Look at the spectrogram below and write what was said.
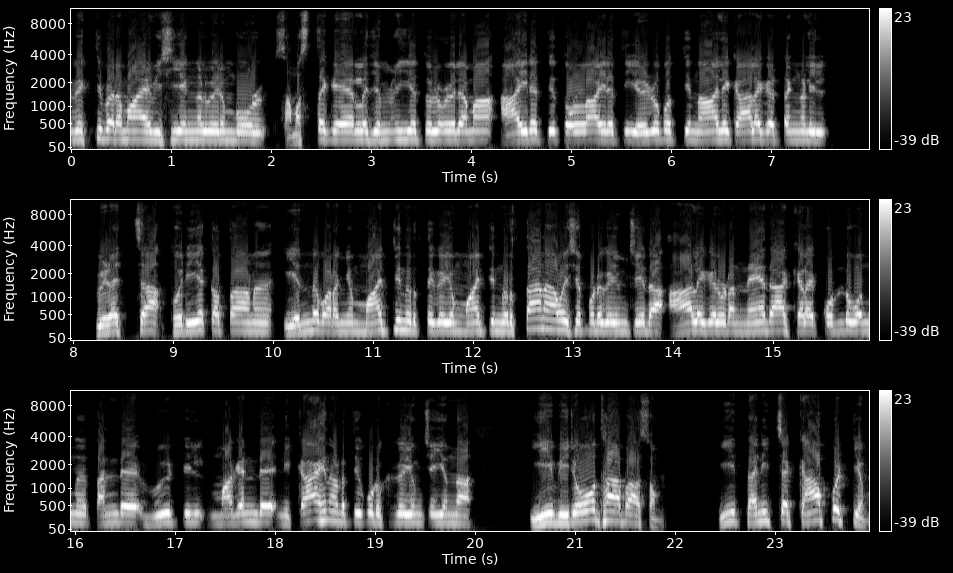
വ്യക്തിപരമായ വിഷയങ്ങൾ വരുമ്പോൾ സമസ്ത കേരള ജംഇയ്യത്തുൽ ഉലമ ആയിരത്തി തൊള്ളായിരത്തി എഴുപത്തിനാല് കാലഘട്ടങ്ങളിൽ പിഴച്ച തൊരിയക്കത്താണ് എന്ന് പറഞ്ഞു മാറ്റി നിർത്തുകയും മാറ്റി നിർത്താൻ ആവശ്യപ്പെടുകയും ചെയ്ത ആളുകളുടെ നേതാക്കളെ കൊണ്ടുവന്ന് തന്റെ വീട്ടിൽ മകന്റെ നിക്കാഹി നടത്തി കൊടുക്കുകയും ചെയ്യുന്ന ഈ വിരോധാഭാസം ഈ തനിച്ച കാപ്പട്യം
